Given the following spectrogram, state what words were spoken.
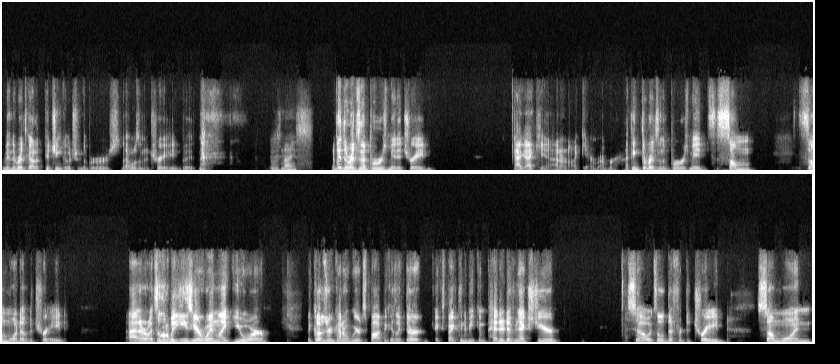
I mean, the Reds got a pitching coach from the Brewers. That wasn't a trade, but It was nice. I think the Reds and the Brewers made a trade. I, I can't. I don't know. I can't remember. I think the Reds and the Brewers made some, somewhat of a trade. I don't know. It's a little bit easier when like you're, the Cubs are in kind of a weird spot because like they're expecting to be competitive next year, so it's a little different to trade someone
